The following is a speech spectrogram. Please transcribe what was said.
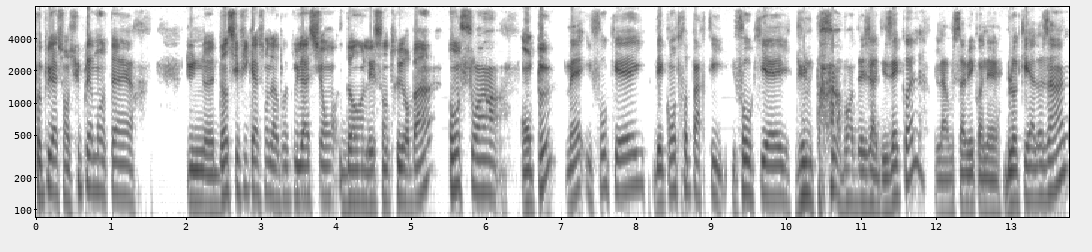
population supplémentaire d'une densification de la population dans les centres urbains. En soi, on peut, mais il faut qu'il y ait des contreparties. Il faut qu'il y ait, d'une part, bon, déjà des écoles. Là, vous savez qu'on est bloqué à Lausanne.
